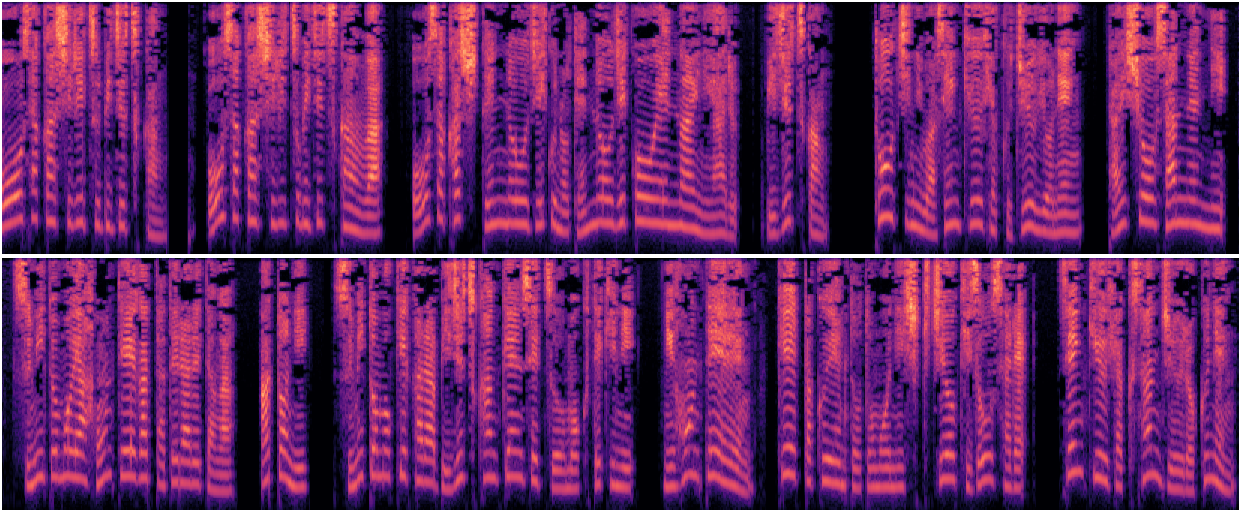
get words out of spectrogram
大阪市立美術館。大阪市立美術館は、大阪市天王寺区の天王寺公園内にある美術館。当地には1914年、大正3年に住友屋本邸が建てられたが、後に住友家から美術館建設を目的に、日本庭園、慶卓園とともに敷地を寄贈され、1936年、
